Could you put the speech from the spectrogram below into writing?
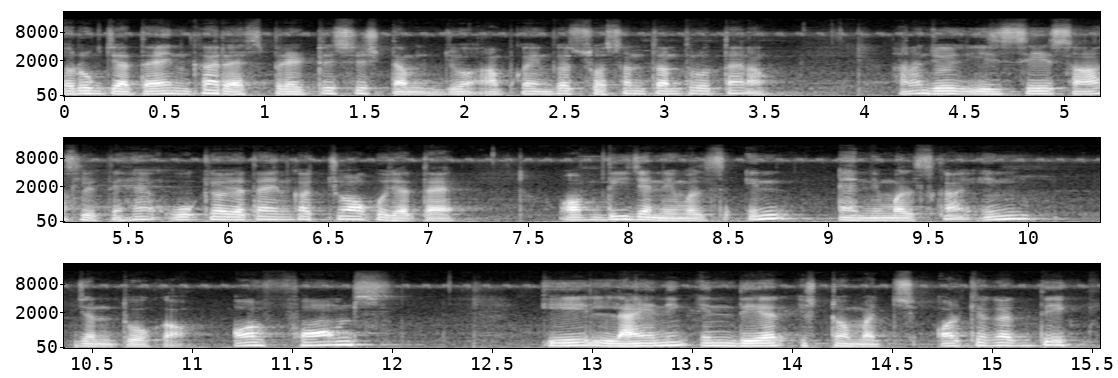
रुक जाता है इनका रेस्पिरेटरी सिस्टम जो आपका इनका श्वसन तंत्र होता है ना है ना, जो इससे सांस लेते हैं, वो क्या हो जाता है? इनका चौक हो जाता है। Of these animals in animals का इन जंतुओं का और forms a lining in their stomach और क्या करते हैं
